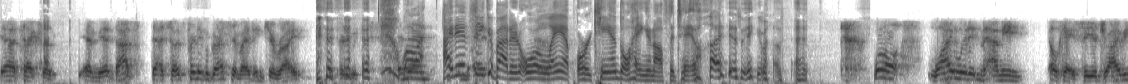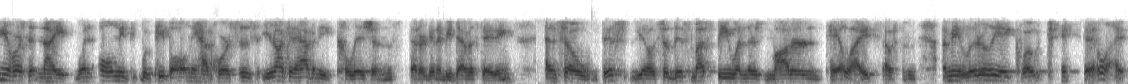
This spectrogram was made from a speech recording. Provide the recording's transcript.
Yeah, Texas. I mean, that's that, so it's pretty progressive. I think you're right. And Well, then- I, I didn't think about an oil lamp or a candle hanging off the tail. I didn't think about that. Well, why would it? I mean, okay, so you're driving your horse at night when only when people only have horses. You're not going to have any collisions that are going to be devastating. And so this, you know, so this must be when there's modern taillights. I mean, literally a quote taillight.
